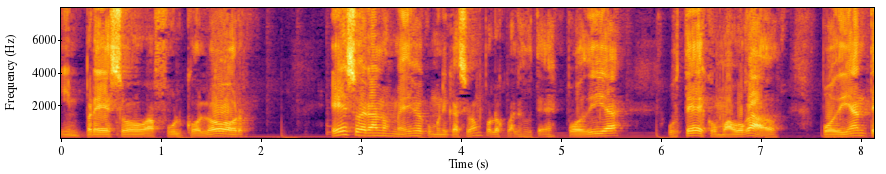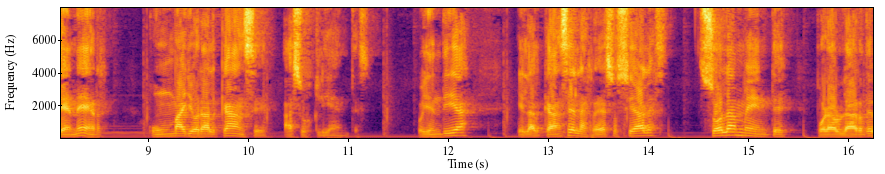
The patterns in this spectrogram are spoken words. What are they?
impreso a full color. Esos eran los medios de comunicación por los cuales ustedes podían, ustedes como abogados, podían tener un mayor alcance a sus clientes. Hoy en día, el alcance de las redes sociales, solamente por hablar de,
